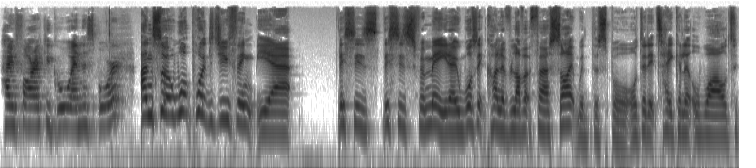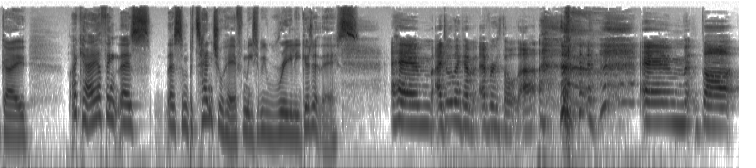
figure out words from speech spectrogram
how far I could go in the sport. And so at what point did you think, yeah, this is this is for me? You know, was it kind of love at first sight with the sport or did it take a little while to go, okay, I think there's there's some potential here for me to be really good at this? Um, I don't think I've ever thought that. um, but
